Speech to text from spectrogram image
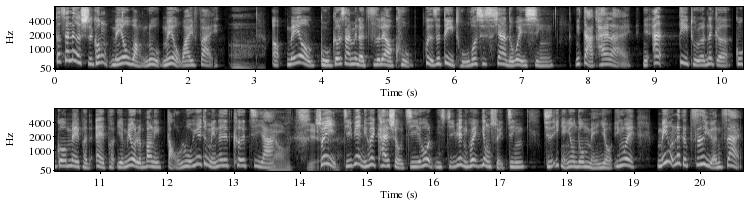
但在那个时空没有网络，没有 WiFi。没有谷歌上面的资料库，或者是地图，或是现在的卫星。你打开来，你按。地图的那个 Google Map 的 App 也没有人帮你导入，因为就没那些科技啊。了解。所以，即便你会开手机，或你即便你会用水晶，其实一点用都没有，因为没有那个资源在。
